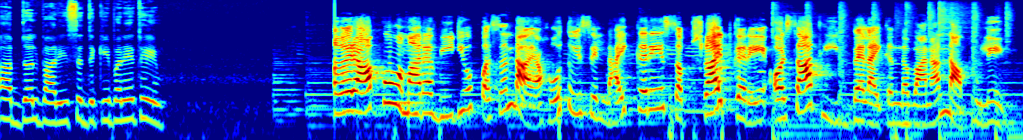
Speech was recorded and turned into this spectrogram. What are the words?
अब्दुल बारी सिद्दीकी बने थे। अगर आपको हमारा वीडियो पसंद आया हो तो इसे लाइक करें, सब्सक्राइब करें और साथ ही बेल आइकन दबाना ना भूलें।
